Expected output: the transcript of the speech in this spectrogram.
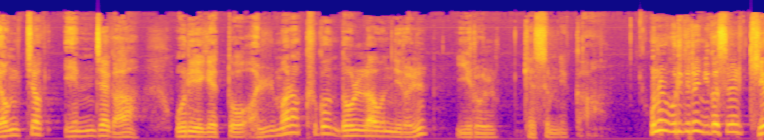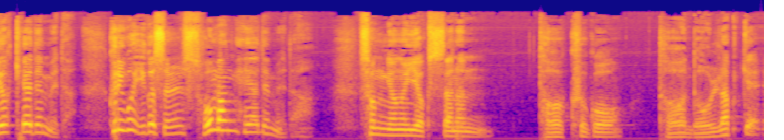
영적 임재가 우리에게 또 얼마나 크고 놀라운 일을 이룰겠습니까? 오늘 우리들은 이것을 기억해야 됩니다. 그리고 이것을 소망해야 됩니다. 성령의 역사는 더 크고 더 놀랍게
